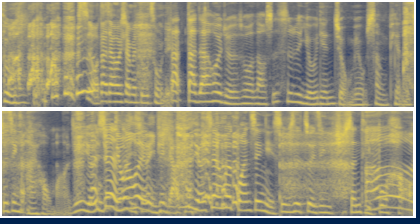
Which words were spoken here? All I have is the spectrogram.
促。是哦，大家会下面督促你，大大家会觉得说，老师是不是有一点久没有上片了？最近还好吗？就是有一些人他会影片给他看，有些人会关心你是不是最近身体不好，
